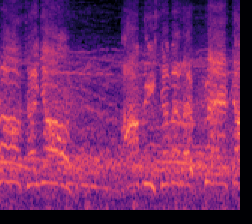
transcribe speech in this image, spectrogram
¡No, señor! ¡A mí se me respeta!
